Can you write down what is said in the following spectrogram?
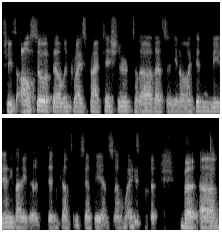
She's also a Feldenkrais practitioner. Ta-da, that's, a, you know, I didn't meet anybody that didn't come through Cynthia in some ways, but, but, um,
